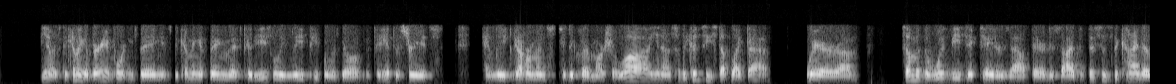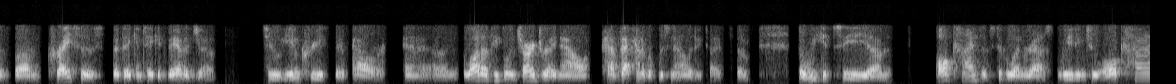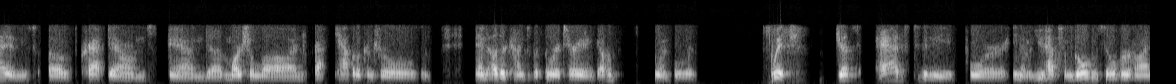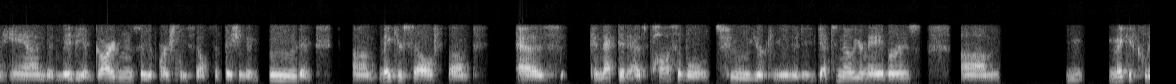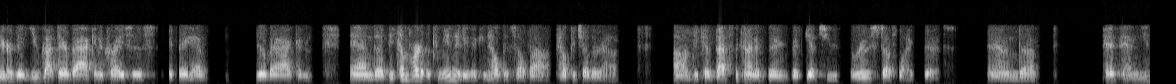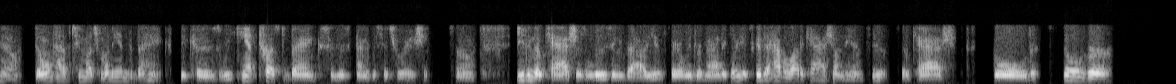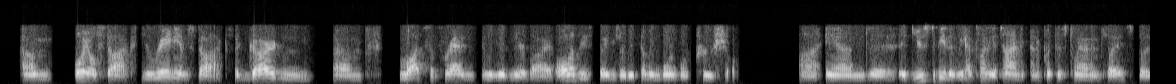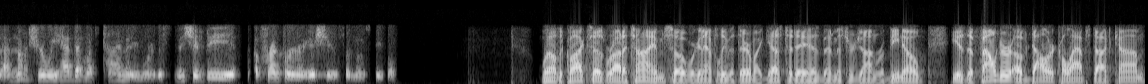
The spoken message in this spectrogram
you know, it's becoming a very important thing. It's becoming a thing that could easily lead people to go to hit the streets and lead governments to declare martial law. You know, so we could see stuff like that, where um, some of the would-be dictators out there decide that this is the kind of um, crisis that they can take advantage of to increase their power. And uh, a lot of the people in charge right now have that kind of a personality type. So, so we could see um, all kinds of civil unrest leading to all kinds of crackdowns and uh, martial law and capital controls and, and other kinds of authoritarian governments going forward, which just adds to the need for, you know, you have some gold and silver on hand and maybe a garden so you're partially self sufficient in food and um, make yourself um, as connected as possible to your community. Get to know your neighbors. Um, make it clear that you've got their back in a crisis if they have your back and and uh, become part of a community that can help itself out, help each other out uh, because that's the kind of thing that gets you through stuff like this. And, uh, and and you know, don't have too much money in the bank because we can't trust banks in this kind of a situation. So, even though cash is losing value fairly dramatically, it's good to have a lot of cash on hand too. So, cash, gold, silver, um, oil stocks, uranium stocks, a garden, um, lots of friends who live nearby. All of these things are becoming more and more crucial Uh, and uh, it used to be that we had plenty of time to kind of put this plan in place, but I'm not sure we have that much time anymore. This this should be a front burner issue for most people. Well, the clock says we're out of time, so we're going to have to leave it there. My guest today has been Mr. John Rubino. He is the founder of DollarCollapse.com.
